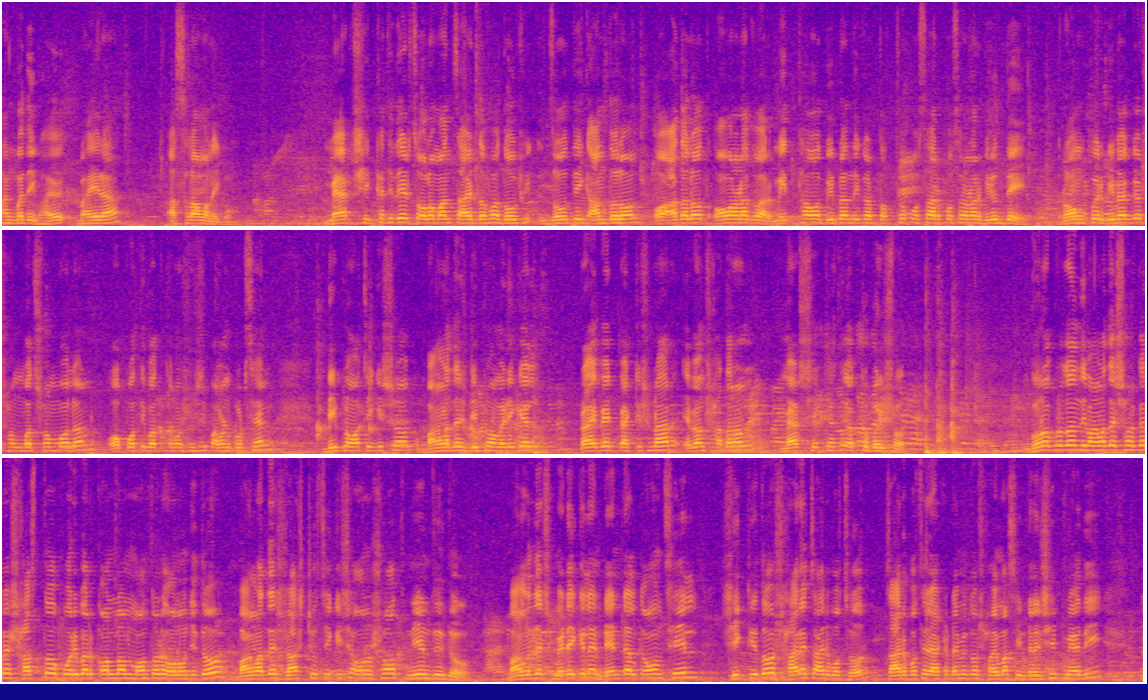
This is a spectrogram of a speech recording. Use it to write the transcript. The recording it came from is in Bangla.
সাংবাদিক ভাই ভাইয়েরা, আসসালামু আলাইকুম। ম্যাট শিক্ষার্থীদের চলমান চার দফা যৌক্তিক আন্দোলন ও আদালত অবমাননাকর মিথ্যা ও বিভ্রান্তিকর তথ্য প্রচার প্রচারণার বিরুদ্ধে রংপুর বিভাগীয় সংবাদ সম্মেলন ও প্রতিবাদ কর্মসূচি পালন করছেন ডিপ্লোমা চিকিৎসক, Bangladesh diploma medical, private practitioner এবং সাধারণ ম্যাট শিক্ষার্থী ঐক্য পরিষদ। গণপ্রতিনিধি বাংলাদেশ সরকারের স্বাস্থ্য পরিবার কল্যাণ মন্ত্রণালয় অনুমোদিত, বাংলাদেশ রাষ্ট্রীয় চিকিৎসা অনুষদ নিয়ন্ত্রিত, Bangladesh medical and dental council স্বীকৃত সাড়ে চার বছর চার বছর একাডেমিক ও ছয় মাস ইন্টার্নশিপ মেয়াদি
